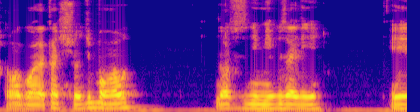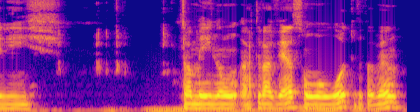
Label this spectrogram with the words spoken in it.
Então agora tá show de bola nossos inimigos ali, eles também não atravessam um ou outro, tá vendo?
